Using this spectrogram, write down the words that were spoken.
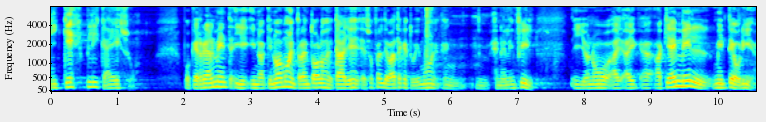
¿Y qué explica eso? Porque realmente, y, aquí no vamos a entrar en todos los detalles, eso fue el debate que tuvimos en, el Infil. Y yo no, aquí hay mil, mil teorías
